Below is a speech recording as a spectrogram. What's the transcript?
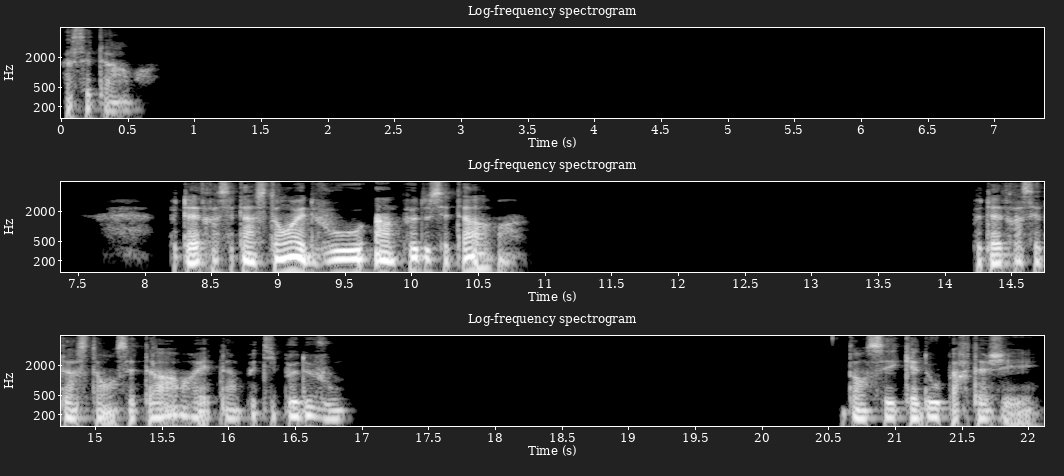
à cet arbre. Peut-être à cet instant êtes-vous un peu de cet arbre? Peut-être à cet instant cet arbre est un petit peu de vous. Dans ces cadeaux partagés,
